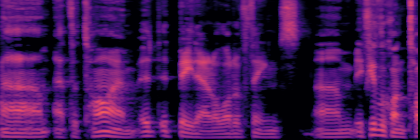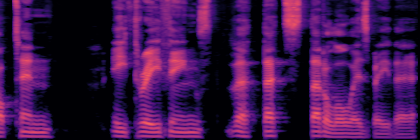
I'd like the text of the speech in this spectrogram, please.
um, at the time. It, it, beat out a lot of things. Um, if you look on top ten E3 things, that that's that'll always be there.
